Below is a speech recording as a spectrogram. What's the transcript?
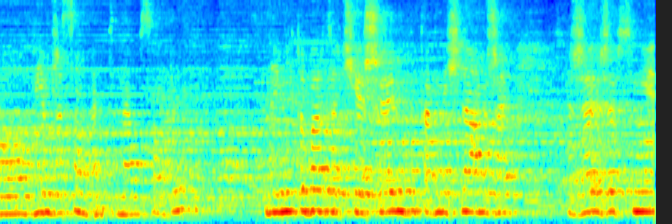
bo wiem, że są chętne osoby. No i mnie to bardzo cieszy, bo tak myślałam, że, że, że w sumie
